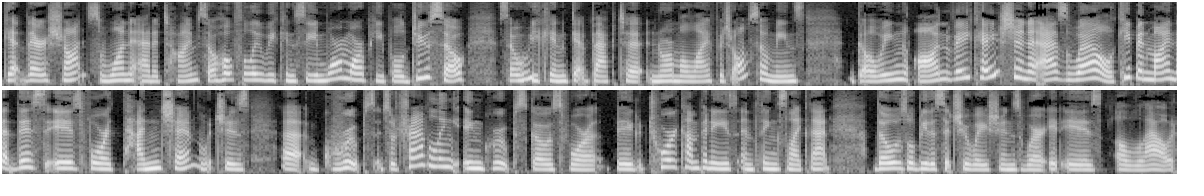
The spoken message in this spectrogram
get their shots one at a time. So hopefully we can see more and more people do so so we can get back to normal life, which also means going on vacation as well. Keep in mind that this is for 단체, which is uh, groups. So traveling in groups goes for big tour companies and things like that. Those will be the situations where it is allowed.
